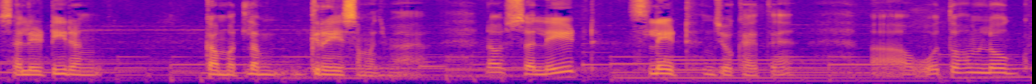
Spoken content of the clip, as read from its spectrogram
सलेटी रंग का मतलब ग्रे समझ में आया। ना सलेट स्लेट जो कहते हैं वो तो हम लोग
